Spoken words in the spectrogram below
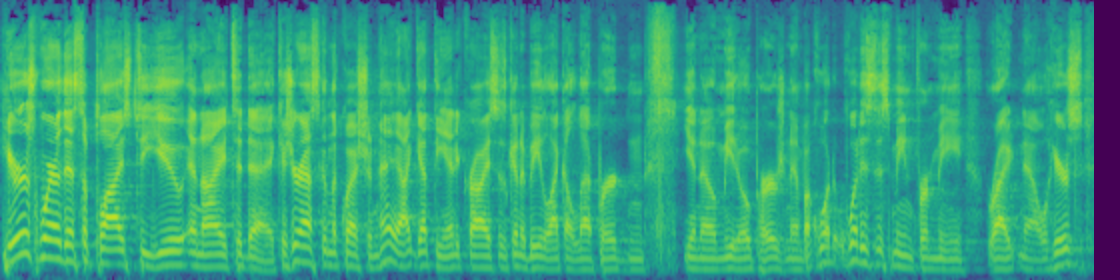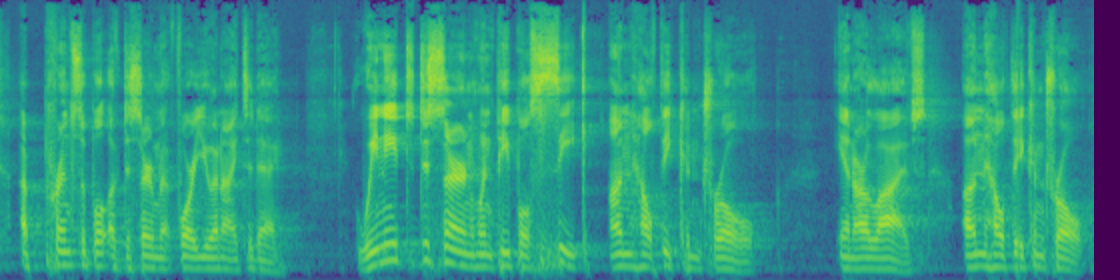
here's where this applies to you and I today. Because you're asking the question, hey, I get the Antichrist is going to be like a leopard and, you know, Medo Persian. But what, what does this mean for me right now? Well, here's a principle of discernment for you and I today. We need to discern when people seek unhealthy control in our lives unhealthy control.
